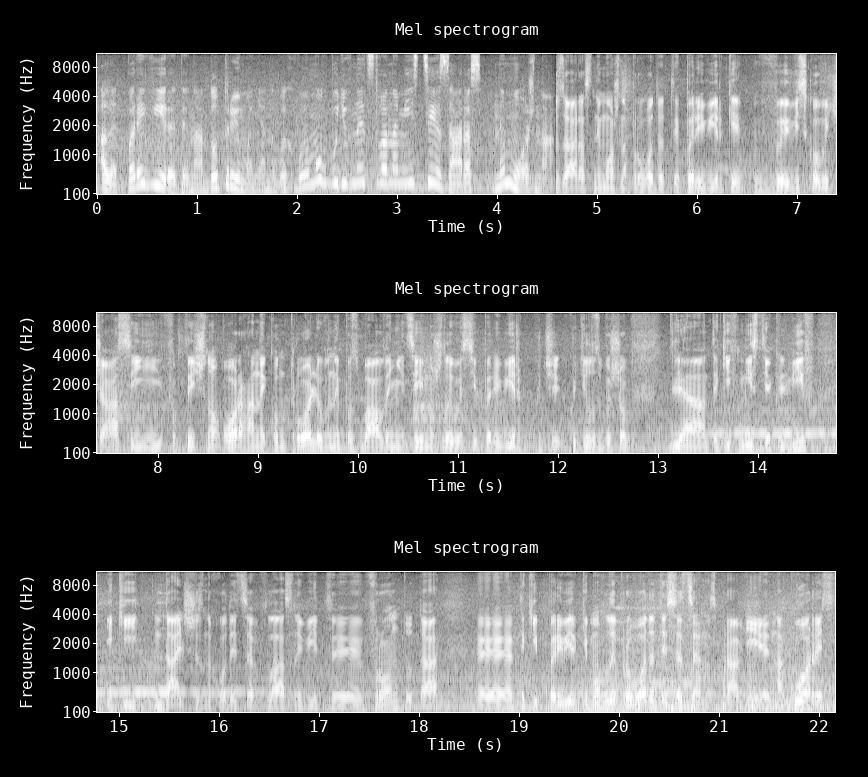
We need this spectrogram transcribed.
Але перевірити на дотримання нових вимог будівництва на місці зараз не можна. Зараз не можна проводити перевірки в військовий час, і фактично органи контролю вони позбавлені цієї можливості перевірки. Хотілося б, щоб для таких міст, як Львів, який далі знаходиться власне від е, фронту, та е, такі перевірки могли проводитися. Це насправді на користь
